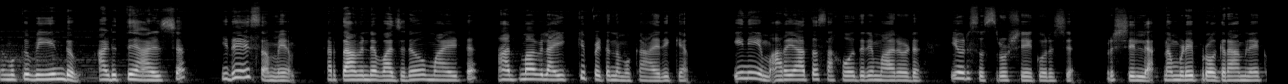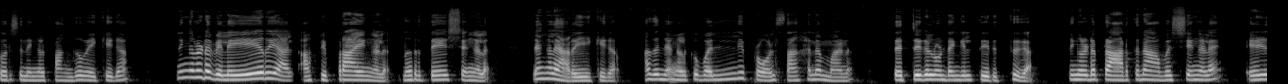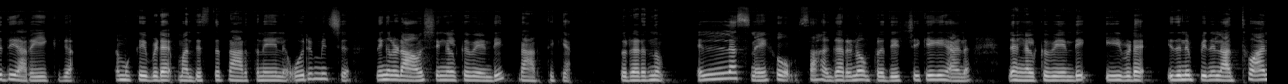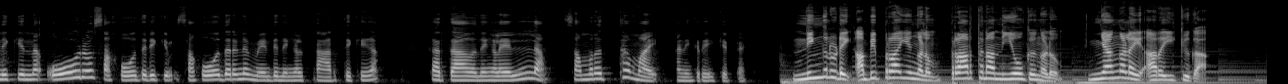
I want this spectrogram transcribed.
നമുക്ക് വീണ്ടും അടുത്ത ആഴ്ച ഇതേ സമയം കർത്താവിന്റെ വചനവുമായിട്ട് ആത്മാവിൽ ഐക്യപ്പെട്ട് നമുക്കായിരിക്കാം. ഇനിയും അറിയാത്ത സഹോദരിമാരോട് ഈ ഒരു ശുശ്രൂഷയെക്കുറിച്ച് പ്രശ്നമില്ല. നമ്മുടെ ഈ പ്രോഗ്രാമിനെ കുറിച്ച് നിങ്ങൾ പങ്കുവയ്ക്കുക. നിങ്ങളുടെ വിലയേറിയ അഭിപ്രായങ്ങൾ നിർദ്ദേശങ്ങൾ ഞങ്ങളെ അറിയിക്കുക. അത് ഞങ്ങൾക്ക് വലിയ പ്രോത്സാഹനമാണ്. തെറ്റുകളുണ്ടെങ്കിൽ തിരുത്തുക. നിങ്ങളുടെ പ്രാർത്ഥന ആവശ്യങ്ങളെ എഴുതി അറിയിക്കുക. നമുക്കിവിടെ മധ്യസ്ഥ പ്രാർത്ഥനയിൽ ഒരുമിച്ച് നിങ്ങളുടെ ആവശ്യങ്ങൾക്ക് വേണ്ടി പ്രാർത്ഥിക്കാം. തുടർന്നും എല്ലാ സ്നേഹവും സഹകരണവും പ്രതീക്ഷിക്കുകയാണ് ഞങ്ങൾക്ക് വേണ്ടി ഇവിടെ ഇതിന് പിന്നിൽ അധ്വാനിക്കുന്ന ഓരോ സഹോദരിക്കും സഹോദരനും വേണ്ടി നിങ്ങൾ പ്രാർത്ഥിക്കുക. കർത്താവ് നിങ്ങളെല്ലാം സമൃദ്ധമായി അനുഗ്രഹിക്കട്ടെ. നിങ്ങളുടെ അഭിപ്രായങ്ങളും പ്രാർത്ഥനാ നിയോഗങ്ങളും ഞങ്ങളെ അറിയിക്കുക.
